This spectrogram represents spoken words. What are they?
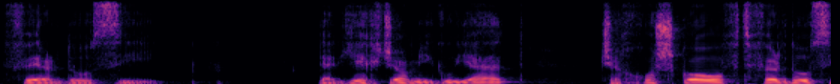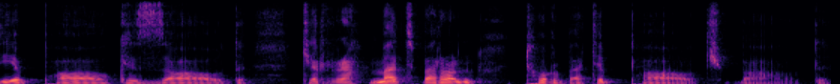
فردوسی. در یک جا می گوید چه خوش گفت فردوسی پاک زاد که رحمت بر آن تربت پاک باد.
